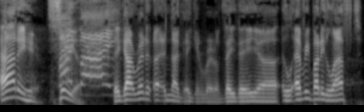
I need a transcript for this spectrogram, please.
Out of here. See ya. They got rid of, uh, not they get rid of. They they uh, everybody left.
